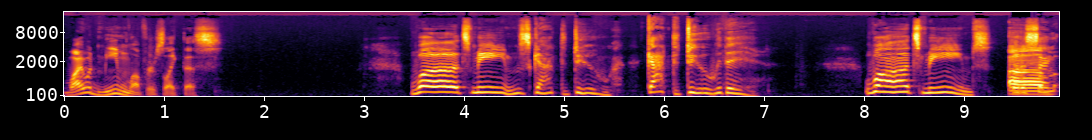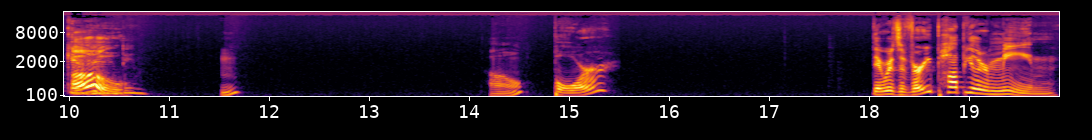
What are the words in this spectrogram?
Why would meme lovers like this? What's memes got to do? Got to do with it? What's memes? But a Um, second oh. Hmm? Oh? boar. There was a very popular meme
